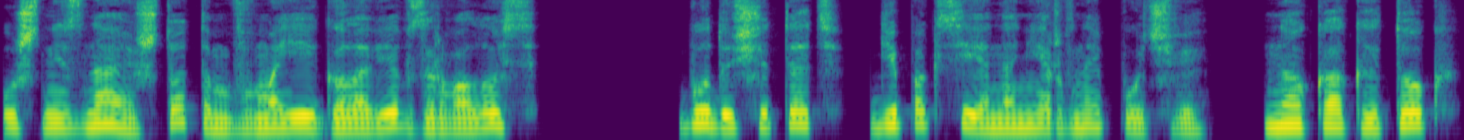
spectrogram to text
Уж не знаю, что там в моей голове взорвалось. Буду считать гипоксия на нервной почве. Но как итог,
